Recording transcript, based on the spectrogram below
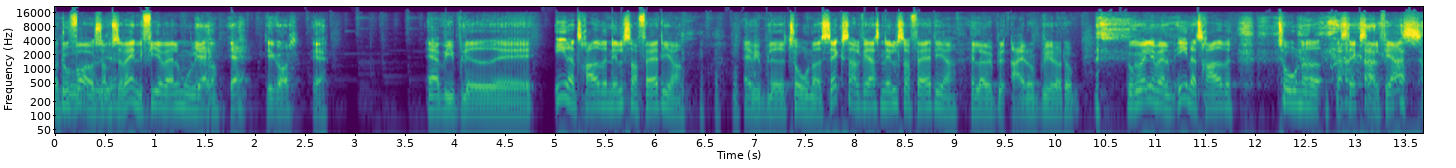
Og du får jo som ja. sædvanligt fire valgmuligheder. Ja, ja, det er godt. Ja. Er vi blevet øh, 31 Nielser fattigere? er vi blevet 276 Nielser fattigere? Eller er vi blevet... Ej, nu bliver det dumt. Du kan vælge mellem 31, 276,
